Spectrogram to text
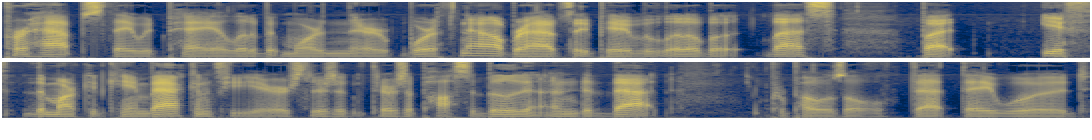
perhaps they would pay a little bit more than they're worth now. Perhaps they pay a little bit less, but if the market came back in a few years, there's a there's a possibility under that proposal that they would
